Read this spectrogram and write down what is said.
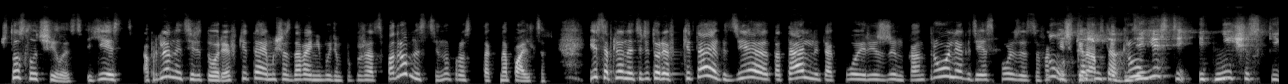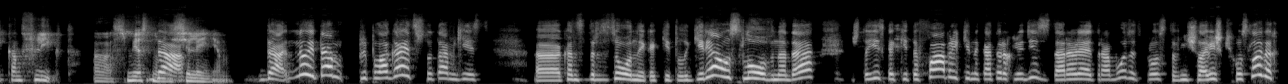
что случилось? Есть определенная территория в Китае, мы сейчас давай не будем погружаться в подробности, ну просто так на пальцах. Есть определенная территория в Китае, где тотальный такой режим контроля, где используется ну, фактически ну, так, труд. где есть этнический конфликт а, с местным да. населением. Да, ну и там предполагается, что там есть э, концентрационные какие-то лагеря условно, да, что есть какие-то фабрики, на которых людей заставляют работать просто в нечеловеческих условиях,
